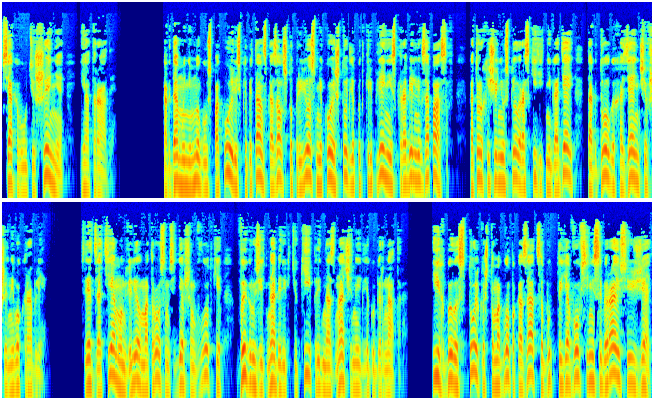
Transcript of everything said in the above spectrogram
всякого утешения и отрады? Когда мы немного успокоились, капитан сказал, что привез мне кое-что для подкрепления из корабельных запасов, которых еще не успел раскитить негодяй, так долго хозяйничавший на его корабле. Вслед за тем он велел матросам, сидевшим в лодке, выгрузить на берег тюки, предназначенные для губернатора. Их было столько, что могло показаться, будто я вовсе не собираюсь уезжать,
